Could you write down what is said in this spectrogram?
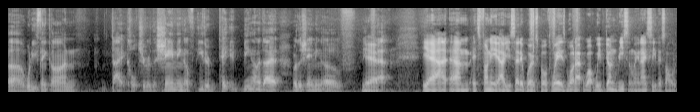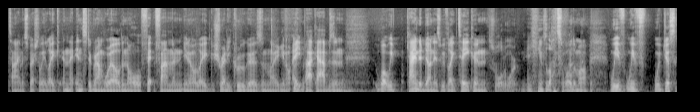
uh, what do you think on diet culture, the shaming of either ta- being on a diet or the shaming of being Yeah. fat. Yeah, um, it's funny how you said it works both ways. What I, what we've done recently, and I see this all the time, especially like in the Instagram world and the whole fit fam, and you know like Shreddy Kruegers and like you know eight pack abs, and what we've kind of done is we've like taken It's Voldemort. lots Voldemort. we've we've we've just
